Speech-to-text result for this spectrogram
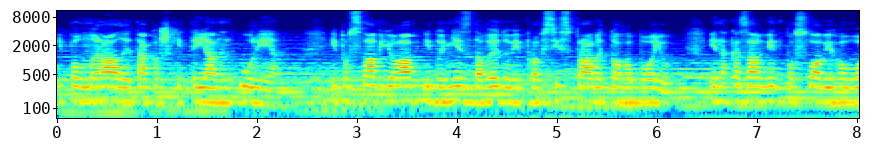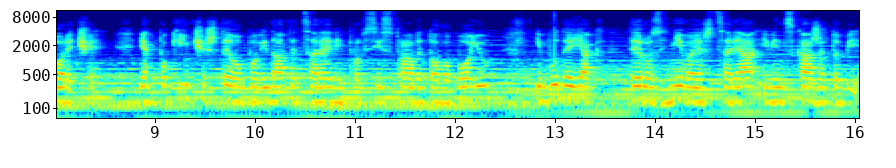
і повмирали також хітиянин Урія. І послав Йоав і доніс Давидові про всі справи того бою, і наказав він послові, говорячи: як покінчиш ти оповідати цареві про всі справи того бою, і буде як ти розгніваєш царя, і він скаже тобі,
